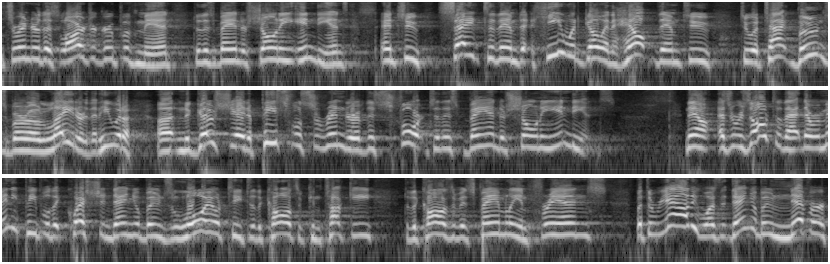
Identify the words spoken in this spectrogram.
surrender this larger group of men to this band of Shawnee Indians, and to say to them that he would go and help them to, to attack Boonesboro later, that he would uh, uh, negotiate a peaceful surrender of this fort to this band of Shawnee Indians. Now, as a result of that, there were many people that questioned Daniel Boone's loyalty to the cause of Kentucky, to the cause of his family and friends. But the reality was that Daniel Boone never,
